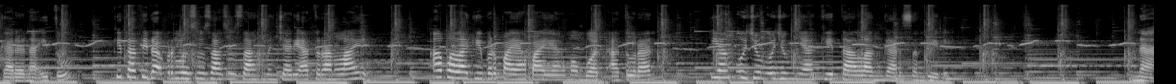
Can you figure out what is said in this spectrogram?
Karena itu, kita tidak perlu susah-susah mencari aturan lain, apalagi berpayah-payah membuat aturan yang ujung-ujungnya kita langgar sendiri. Nah,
